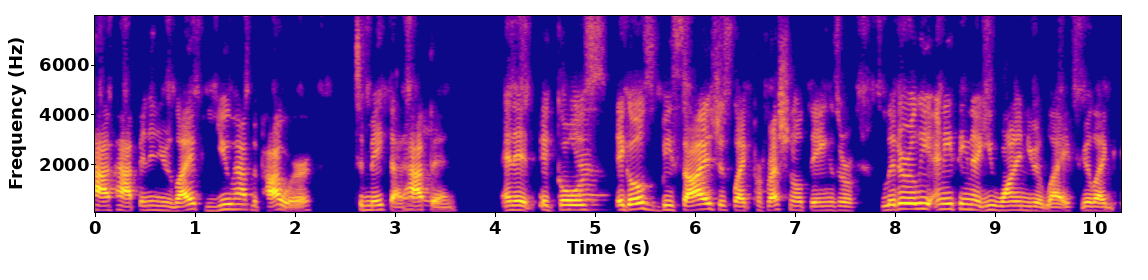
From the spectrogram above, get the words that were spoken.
have happen in your life, you have the power to make that Mhm. happen. And it it goes Yeah. it goes besides just like professional things or literally anything that you want in your life. You're like,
